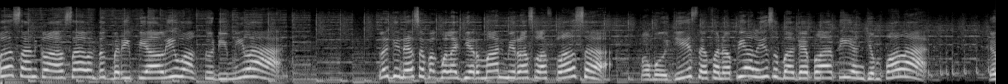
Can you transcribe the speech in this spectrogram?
Pesan Klose untuk beri Pioli waktu di Milan. Legenda sepak bola Jerman Miroslav Klose memuji Stefano Pioli sebagai pelatih yang jempolan dan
